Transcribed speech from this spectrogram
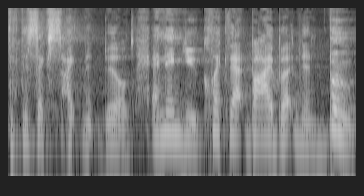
that this excitement builds. And then you click that buy button and boom,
